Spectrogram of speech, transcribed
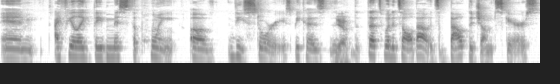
and I feel like they missed the point of these stories because Yeah. th- that's what it's all about. It's about the jump scares,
